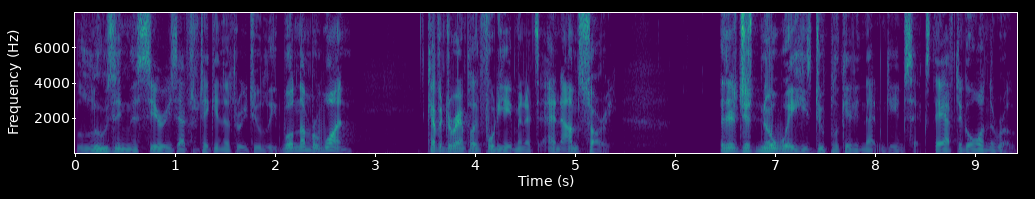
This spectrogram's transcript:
losing the series after taking the 3 2 lead? Well, number one, Kevin Durant played 48 minutes, and I'm sorry. There's just no way he's duplicating that in game six. They have to go on the road.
